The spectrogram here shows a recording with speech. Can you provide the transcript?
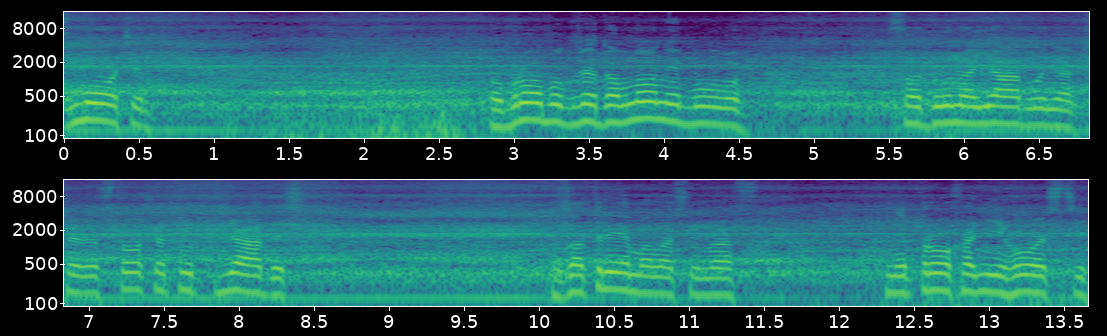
змочимо. Обробок вже давно не було саду на яблунях, через те, що тут тля затрималась у нас непрохані гості.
